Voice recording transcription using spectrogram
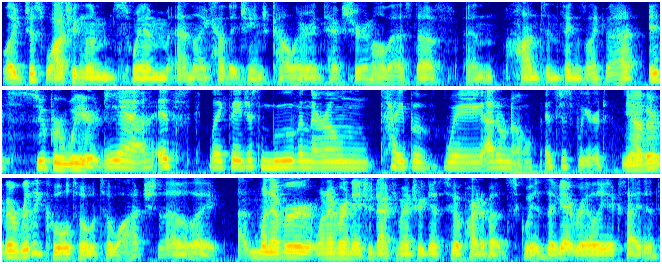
like, just watching them swim and, like, how they change color and texture and all that stuff and hunt and things like that, it's super weird. yeah it's like they just move in their own type of way i don't know it's just weird Yeah, they're, they're really cool to, to watch, though. Like, uh, whenever whenever a nature documentary gets to a part about squids, I get really excited.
